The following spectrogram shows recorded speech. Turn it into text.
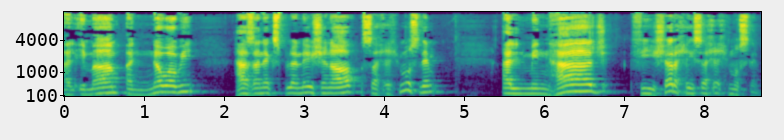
Al Imam Al Nawawi has an explanation of Sahih Muslim. Al Minhaj fi Sharhi Sahih Muslim.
